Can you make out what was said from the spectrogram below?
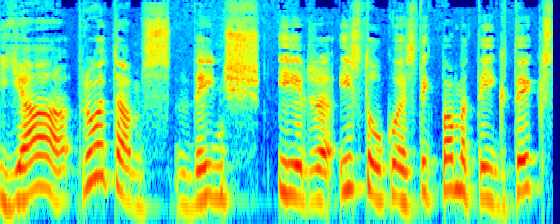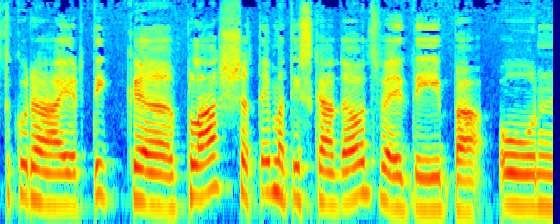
Jā, protams, viņš ir iztulkojis tik pamatīgu tekstu, kurā ir tik eh, plaša tematiskā daudzveidība un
